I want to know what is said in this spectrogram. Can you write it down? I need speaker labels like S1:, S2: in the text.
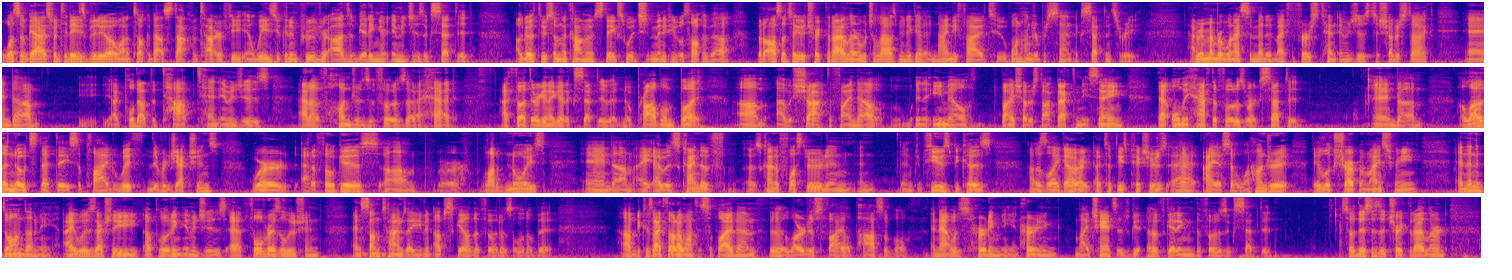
S1: What's up guys, for today's video I want to talk about stock photography and ways you can improve your odds of getting your images accepted. I'll go through some of the common mistakes which many people talk about, but I'll also tell you a trick that I learned which allows me to get a 95 to 100% acceptance rate. I remember when I submitted my first 10 images to Shutterstock and um, I pulled out the top 10 images out of hundreds of photos that I had. I thought they were going to get accepted at no problem, but um, I was shocked to find out in an email by Shutterstock back to me saying that only half the photos were accepted. And um, a lot of the notes that they supplied with the rejections were out of focus um, or a lot of noise. And um, I, I, was kind of I was kind of flustered and, and, and confused because I was like, all right, I took these pictures at ISO 100. They look sharp on my screen and then it dawned on me I was actually uploading images at full resolution, and sometimes I even upscaled the photos a little bit um, because I thought I wanted to supply them the largest file possible. And that was hurting me and hurting my chances of getting the photos accepted. So this is a trick that I learned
